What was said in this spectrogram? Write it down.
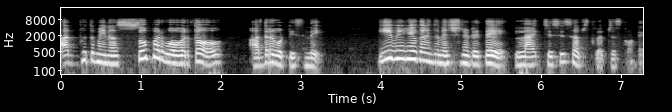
అద్భుతమైన సూపర్ ఓవర్తో అదరగొట్టేసింది. ఈ వీడియో కనుక నచ్చినట్టయితే లైక్ చేసి సబ్స్క్రైబ్ చేసుకోండి.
